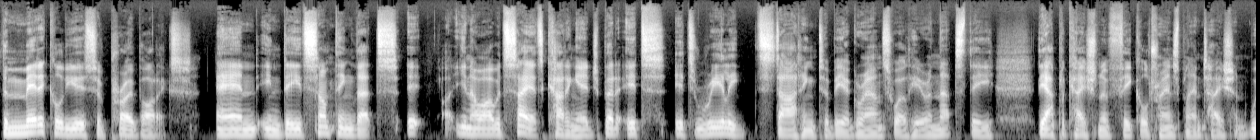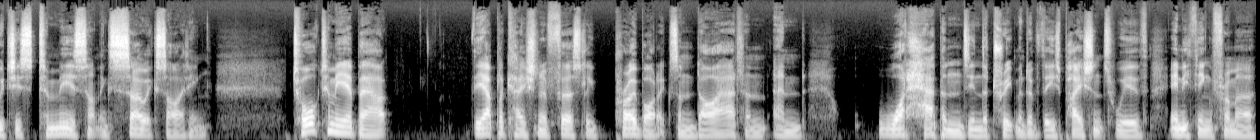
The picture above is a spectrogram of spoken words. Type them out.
the medical use of probiotics, and indeed something that's it, you know I would say it's cutting edge, but it's it's really starting to be a groundswell here, and that's the the application of fecal transplantation, which is to me is something so exciting. Talk to me about the application of firstly probiotics and diet and and what happens in the treatment of these patients with anything from a,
